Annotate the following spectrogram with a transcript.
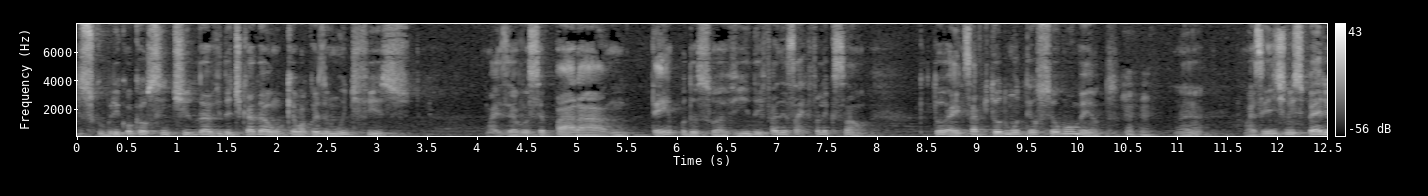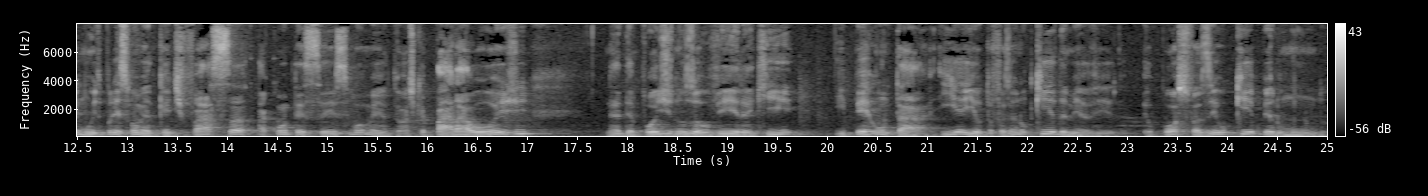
Descobrir qual é o sentido da vida de cada um, que é uma coisa muito difícil. Mas é você parar um tempo da sua vida e fazer essa reflexão. A gente sabe que todo mundo tem o seu momento, uhum. né? Mas que a gente não espere muito por esse momento, que a gente faça acontecer esse momento. Eu acho que é parar hoje, né, depois de nos ouvir aqui, e perguntar: e aí, eu estou fazendo o que da minha vida? Eu posso fazer o que pelo mundo?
